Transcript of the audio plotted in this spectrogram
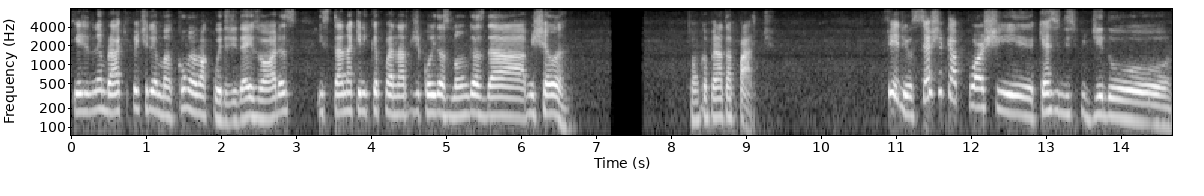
Que lembrar que Petit Le Mans, como é uma corrida de 10 horas, está naquele campeonato de corridas longas da Michelin, que é um campeonato à parte. Filho, você acha que a Porsche quer se despedir do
